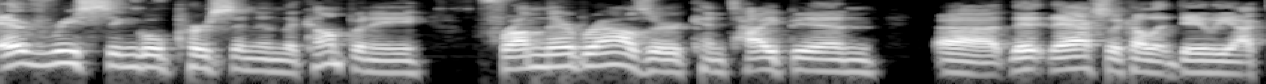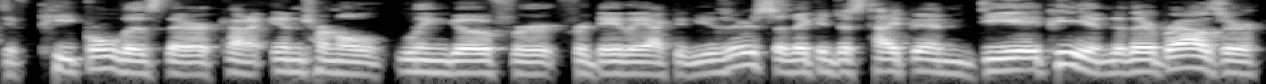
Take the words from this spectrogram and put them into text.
every single person in the company from their browser can type in. Uh, they, they actually call it daily active people as their kind of internal lingo for for daily active users. So they can just type in DAP into their browser,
